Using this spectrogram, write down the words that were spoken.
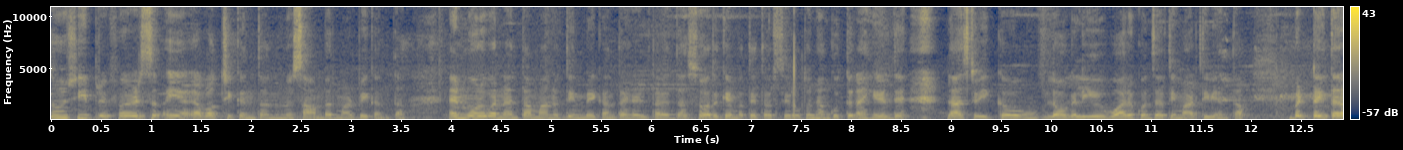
ಸೊ ಶಿ ಪ್ರಿಫರ್ಸ್ ಯಾವಾಗ ಚಿಕನ್ ತಂದು ಸಾಂಬಾರು ಮಾಡಬೇಕಂತ. ಆ್ಯಂಡ್ ಮೋರ್ ಓವರ್ ನನ್ನ ತಮ್ಮನೂ ತಿನ್ಬೇಕಂತ ಹೇಳ್ತಾ ಇದ್ದ. ಸೊ ಅದಕ್ಕೆ ಮತ್ತೆ ತರಿಸಿರೋದು. ನಂಗೆ ಗೊತ್ತು ನಾನು ಹೇಳಿದೆ ಲಾಸ್ಟ್ ವೀಕ್ ವ್ಲಾಗಲ್ಲಿ ವಾರಕ್ಕೆ ಒಂದು ಸರ್ತಿ ಮಾಡ್ತೀವಿ ಅಂತ. ಬಟ್ ಈ ಥರ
